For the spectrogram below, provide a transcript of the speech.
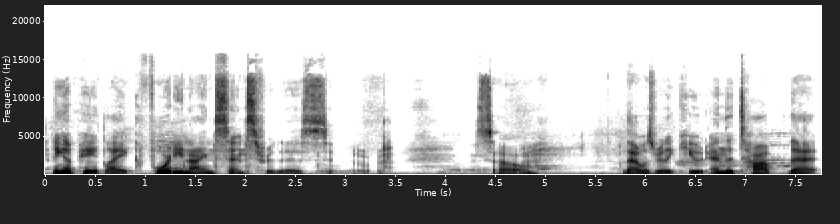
I think I paid like 49 cents for this. So that was really cute. And the top that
